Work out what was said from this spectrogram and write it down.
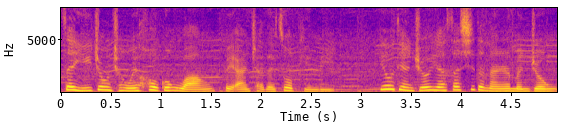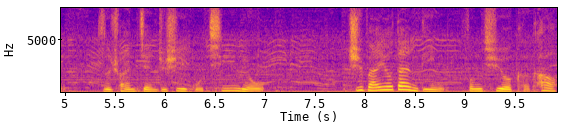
在一众成为后宫王被安插在作品里，优点只有亚萨西的男人们中，紫川简直是一股清流，直白又淡定，风趣又可靠。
